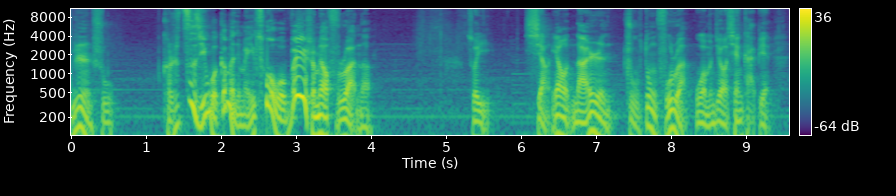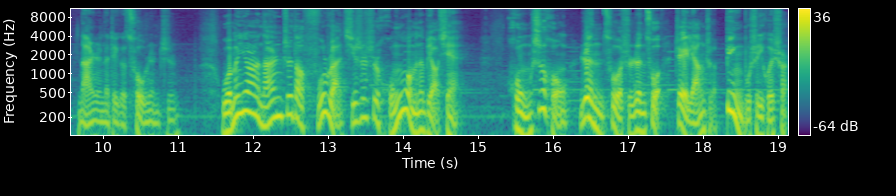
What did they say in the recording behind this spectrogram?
于认输。可是自己我根本就没错，我为什么要服软呢？所以，想要男人主动服软，我们就要先改变男人的这个错误认知。我们要让男人知道，服软其实是哄我们的表现，哄是哄，认错是认错，这两者并不是一回事儿。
